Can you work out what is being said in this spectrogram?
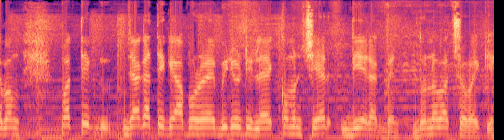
এবং প্রত্যেক জায়গা থেকে আপনারা ভিডিওটি লাইক কমেন্ট শেয়ার দিয়ে রাখবেন। ধন্যবাদ সবাইকে।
